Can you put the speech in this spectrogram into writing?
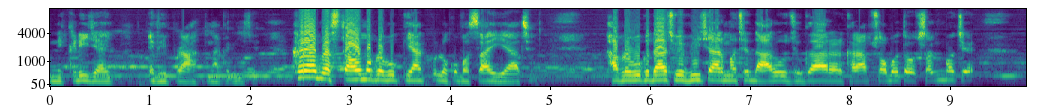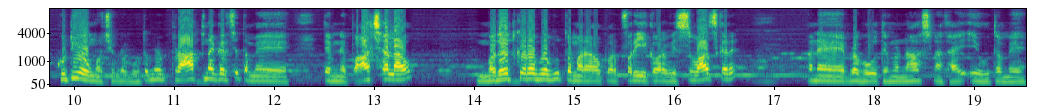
નીકળી જાય એવી પ્રાર્થના કરી છે ખરાબ રસ્તાઓમાં પ્રભુ ક્યાંક લોકો ફસાઈ ગયા છે. હા પ્રભુ, કદાચ વ્યભિચારમાં છે, દારૂ, જુગાર, ખરાબ સોબતો, સંગમાં છે, કુટીઓમાં છે પ્રભુ. તમે પ્રાર્થના કરશે, તમે તેમને પાછા લાવો. મદદ કરો પ્રભુ, તમારા ઉપર ફરી એકવાર વિશ્વાસ કરે અને પ્રભુ, તેમનો નાશ ના થાય એવું તમે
